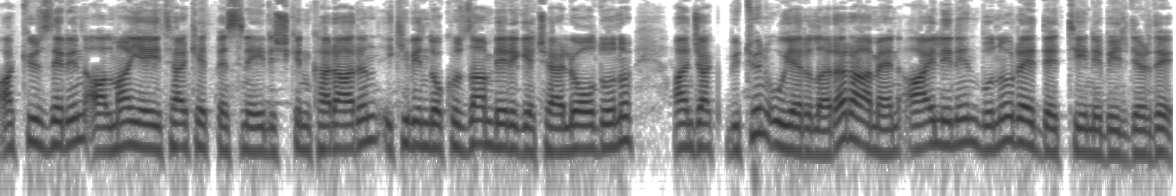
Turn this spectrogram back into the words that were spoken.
Akgüzler'in Almanya'yı terk etmesine ilişkin kararın 2009'dan beri geçerli olduğunu ancak bütün uyarılara rağmen ailenin bunu reddettiğini bildirdi.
